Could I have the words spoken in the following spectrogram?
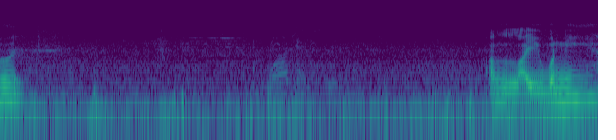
ฮ้ย อะไรวะเนี่ย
